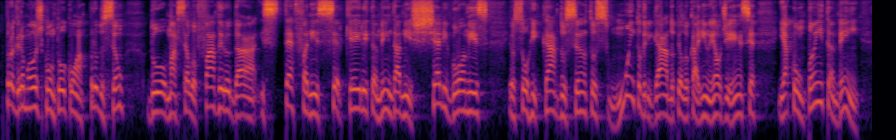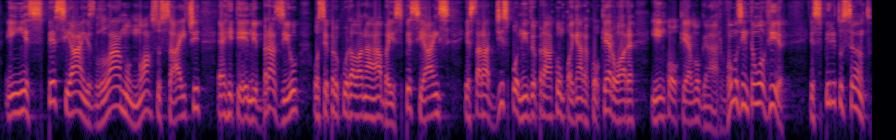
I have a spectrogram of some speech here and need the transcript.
O programa hoje contou com a produção do Marcelo Fávero, da Stephanie Cerqueira e também da Michele Gomes. Eu sou Ricardo Santos, muito obrigado pelo carinho e audiência e acompanhe também em especiais lá no nosso site RTM Brasil. Você procura lá na aba especiais, estará disponível para acompanhar a qualquer hora e em qualquer lugar. Vamos então ouvir Espírito Santo.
